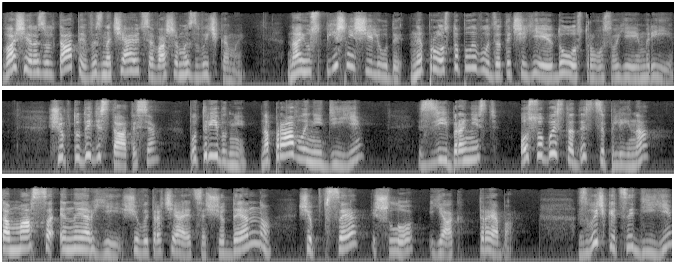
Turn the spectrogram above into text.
ваші результати визначаються вашими звичками. Найуспішніші люди не просто пливуть за течією до острову своєї мрії. Щоб туди дістатися, потрібні направлені дії, зібраність, особиста дисципліна та маса енергії, що витрачається щоденно, щоб все йшло як треба. Звички це дії,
